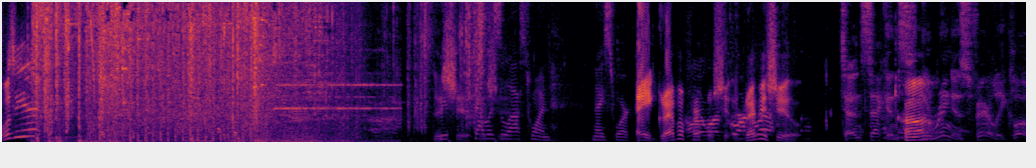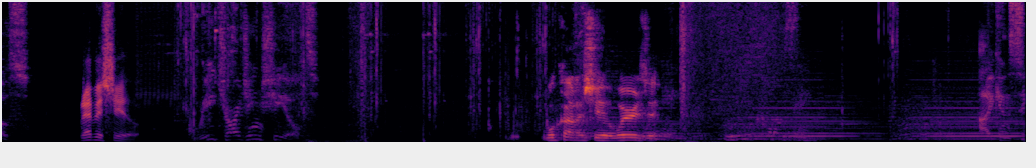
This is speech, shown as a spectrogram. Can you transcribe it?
What was he at? This shit. That this was the last one. Nice work. Hey, grab a purple shield. Grab his shield. Ten seconds. Huh? The ring is fairly close. Grab his shield. Recharging shields. What kind of shield? Where is it? I can see.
